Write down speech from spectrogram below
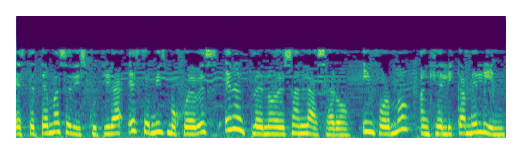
Este tema se discutirá este mismo jueves en el Pleno de San Lázaro, informó Angélica Melín.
